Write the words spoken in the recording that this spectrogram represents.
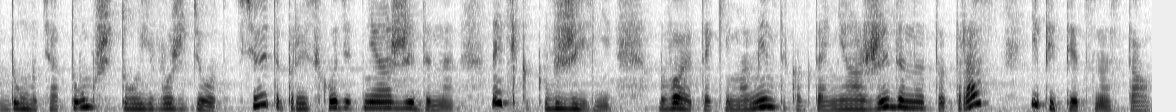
думать о том, что его ждет. Все это происходит неожиданно. Знаете, как в жизни. Бывают такие моменты, когда неожиданно тот раз и пипец настал,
